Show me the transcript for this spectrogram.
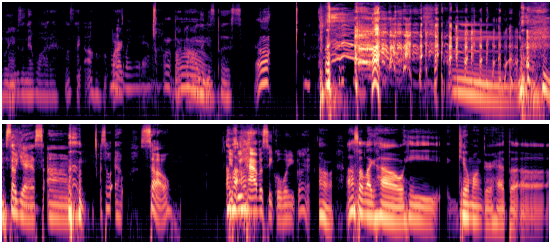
when he was in that water. I was like, oh, I bark, winning bark all in his puss. Mm. So yes, um, so uh, so Oh, if I we also- have a sequel, what do you go ahead? Oh, I also like how he Killmonger had the uh,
